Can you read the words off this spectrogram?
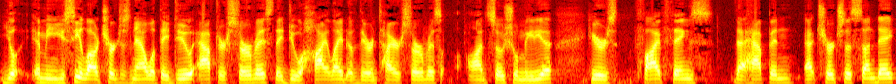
you'll, I mean, you see a lot of churches now what they do after service, they do a highlight of their entire service on social media. Here's five things that happen at church this Sunday.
